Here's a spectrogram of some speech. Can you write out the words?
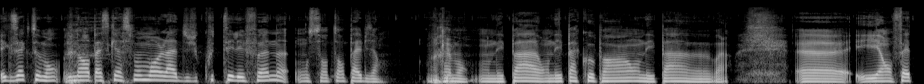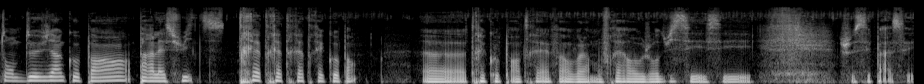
Exactement. Non, parce qu'à ce moment-là, du coup de téléphone, on s'entend pas bien. Vraiment, on n'est pas, on n'est pas copains, on n'est pas, euh, voilà. Euh, et en fait, on devient copains par la suite, très très très très copains, euh, très copains, très. Enfin voilà, mon frère aujourd'hui, c'est, c'est, je sais pas, c'est,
